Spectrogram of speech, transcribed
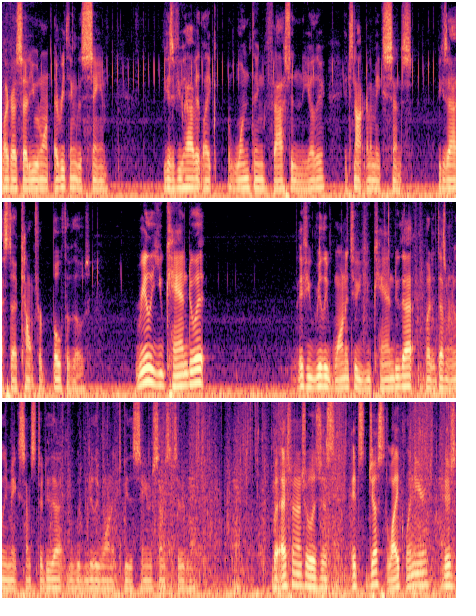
like I said, you would want everything the same. Because if you have it like one thing faster than the other, it's not going to make sense. Because it has to account for both of those. Really, you can do it, if you really wanted to, you can do that, but it doesn't really make sense to do that. You would really want it to be the same sensitivity. But exponential is just, it's just like linear. There's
